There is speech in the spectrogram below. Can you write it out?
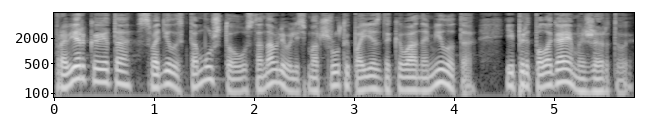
Проверка эта сводилась к тому, что устанавливались маршруты поездок Ивана Милота и предполагаемой жертвы.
